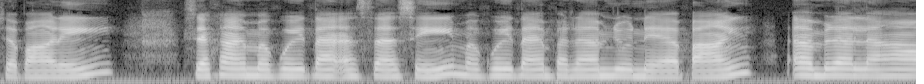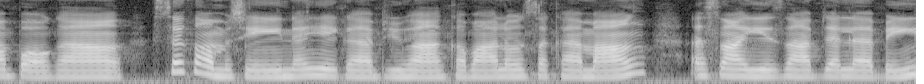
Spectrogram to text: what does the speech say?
ဖြစ်ပါတယ်။ရခိုင်မကွေးတိုင်းအဆက်စီမကွေးတိုင်းဗလန်းမြို့နယ်အပိုင်းအမ်ဘလန်လန်ဟောင်းပေါ်ကစစ်ကောင်မရှင်နိုင်ရေကန်ပြူဟာကဘာလုံးစခန်းမှာအစာရေးစားပြက်လက်ပြီး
